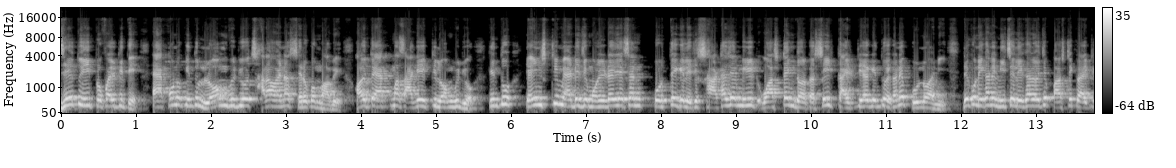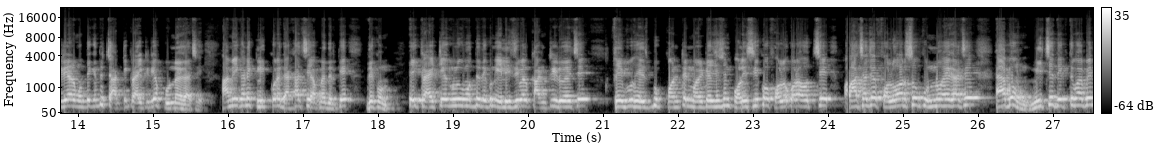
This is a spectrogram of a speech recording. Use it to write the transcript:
যেহেতু এই প্রোফাইলটিতে এখনও কিন্তু লং ভিডিও ছাড়া হয় না সেরকম ভাবে। হয়তো এক মাস আগে একটি লং ভিডিও কিন্তু ইনস্ট্রিম অ্যাডে যে মনিটাইজেশন করতে গেলে যে ষাট হাজার মিনিট ওয়াচ টাইম দরকার, সেই ক্রাইটেরিয়া কিন্তু এখানে পূর্ণ হয়নি। দেখুন, এখানে নিচে লেখা রয়েছে পাঁচটি ক্রাইটেরিয়ার মধ্যে কিন্তু চারটি ক্রাইটেরিয়া পূর্ণ হয়ে গেছে। আমি এখানে ক্লিক করে দেখাচ্ছি আপনাদেরকে। দেখুন, এই ক্রাইটেরিয়াগুলোর মধ্যে দেখুন এলিজিবল কান্ট্রি রয়েছে ফেসবুক ফেসবুক কন্টেন্ট মনিটাইজেশন পলিসিকেও ফলো করা হচ্ছে। পাঁচ হাজার ফলোয়ার্সও পূর্ণ হয়ে গেছে এবং নিচে দেখতে পাবেন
